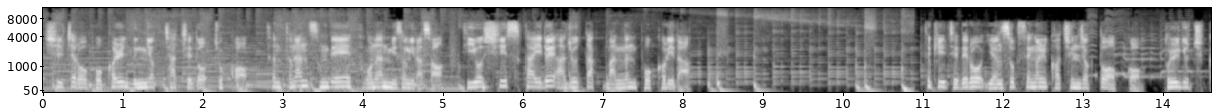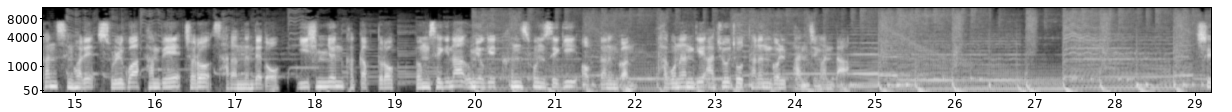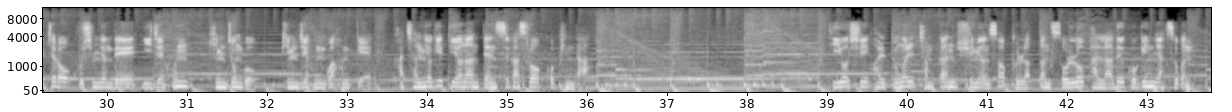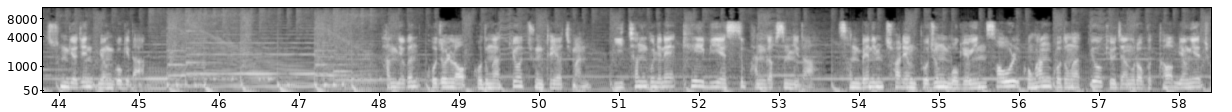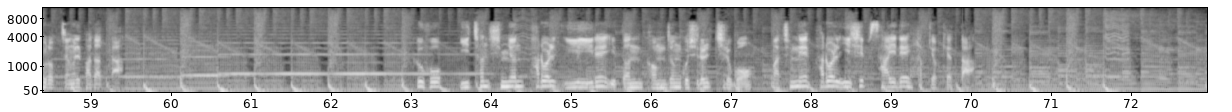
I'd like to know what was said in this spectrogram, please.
실제로 보컬 능력 자체도 좋고 튼튼한 성대에 타고난 미성이라서 DOC 스타일에 아주 딱 맞는 보컬이다. 특히 제대로 연속생을 거친 적도 없고 불규칙한 생활에 술과 담배에 절어 살았는데도 20년 가깝도록 음색이나 음역에 큰 손색이 없다는 건 타고난 게 아주 좋다는 걸 반증한다. 실제로 90년대에 이재훈, 김종국, 김지훈과 함께 가창력이 뛰어난 댄스 가수로 꼽힌다. DOC 활동을 잠깐 쉬면서 불렀던 솔로 발라드 곡인 약속은 숨겨진 명곡이다. 학력은 고졸로 고등학교 중퇴였지만 2009년에 KBS 반갑습니다. 선배님 촬영 도중 모교인 서울공항고등학교 교장으로부터 명예 졸업장을 받았다. 그 후 2010년 8월 2일에 있던 검정고시를 치르고 마침내 8월 24일에 합격했다.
